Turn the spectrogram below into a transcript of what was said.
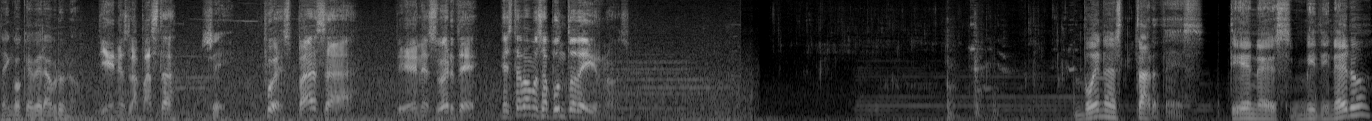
Tengo que ver a Bruno. ¿Tienes la pasta? Sí. Pues pasa. Tienes suerte. Estábamos a punto de irnos. Buenas tardes. ¿Tienes mi dinero?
